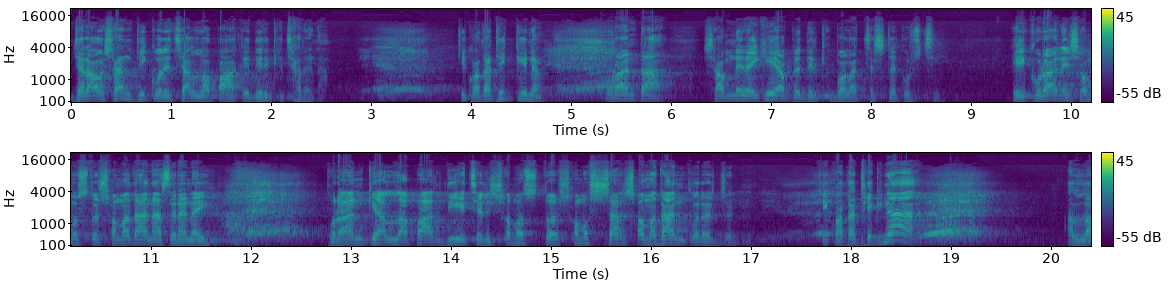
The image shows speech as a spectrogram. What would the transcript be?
যারা অশান্তি করেছে, আল্লাহ পাক এদেরকে ছাড়ে না। কি কথা ঠিক কি না? কোরআনটা সামনে রেখে আপনাদেরকে বলার চেষ্টা করছি। এই কোরআনে সমস্ত সমাধান আছে না নাই? কোরআনকে আল্লাহ পাক দিয়েছেন সমস্ত সমস্যার সমাধান করার জন্য। কি কথা ঠিক না? আল্লাহ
